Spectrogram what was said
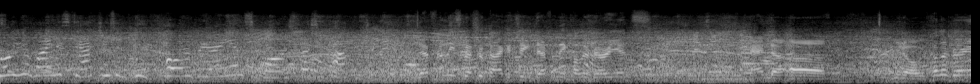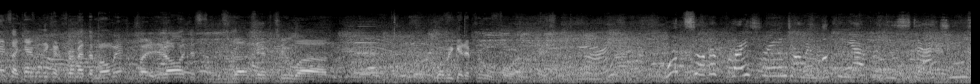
Will your line of statues include color variants or special packaging? Definitely special packaging, definitely color variants, and uh, uh, you know, color variants I can't really confirm at the moment, but it all just is relative to uh, what we get approval for. basically. Sort of price range are we looking at for these statues,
